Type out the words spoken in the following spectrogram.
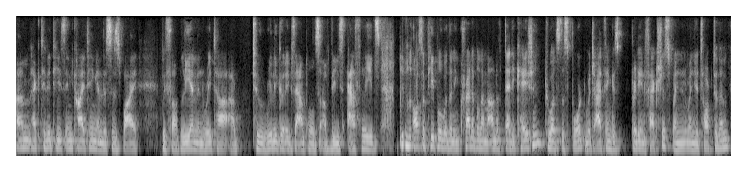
um, activities in kiting. And this is why we thought Liam and Rita are to really good examples of these athletes. also, people with an incredible amount of dedication towards the sport, which I think is pretty infectious when when you talk to them.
